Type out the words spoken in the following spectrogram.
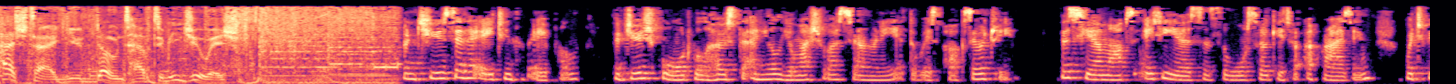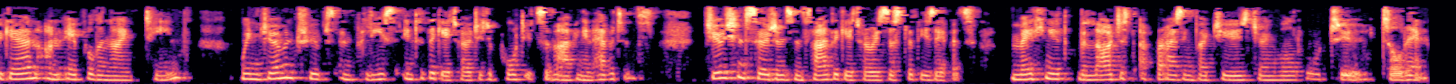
Hashtag you don't have to be Jewish. On Tuesday the 18th of April, the Jewish Board will host the annual Yom HaShoah ceremony at the West Park Cemetery. This year marks 80 years since the Warsaw Ghetto Uprising, which began on April the 19th when German troops and police entered the ghetto to deport its surviving inhabitants. Jewish insurgents inside the ghetto resisted these efforts, making it the largest uprising by Jews during World War II till then.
